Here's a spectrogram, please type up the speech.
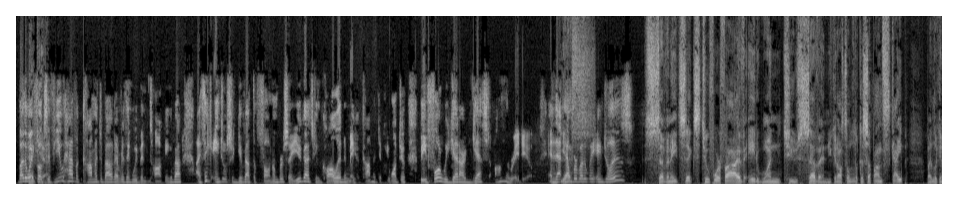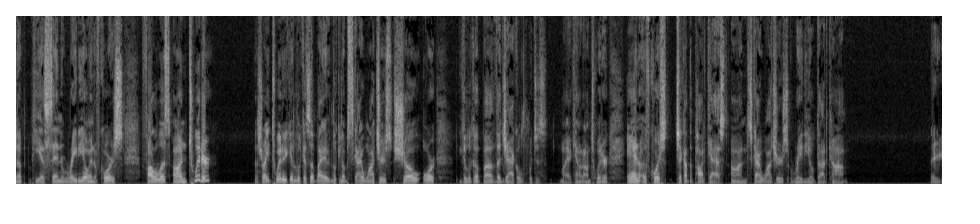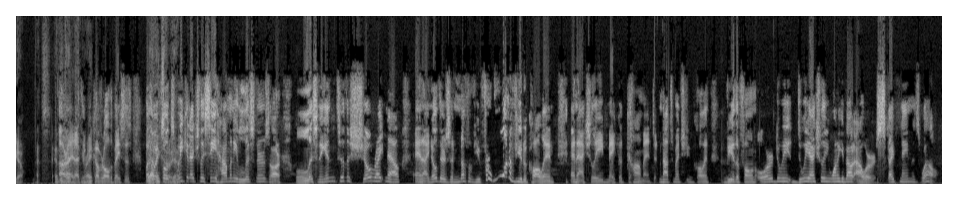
By the way, Heck folks, yeah. if you have a comment about everything we've been talking about, I think Angel should give out the phone number so you guys can call in and make a comment if you want to before we get our guest on the radio. And that Yes. number, by the way, Angel is 786-245-8127. You can also look us up on Skype by looking up PSN Radio, and of course, follow us on Twitter. That's right, Twitter. You can look us up by looking up Skywatchers Show, or you can look up uh, the Jackal, which is my account on Twitter, and of course, check out the podcast on SkywatchersRadio.com. There you go. That's, All right, I think right? we covered all the bases. By Yeah, the way, think so, folks, yeah. we can actually see how many listeners are listening into the show right now, and I know there's enough of you for one of you to call in and actually make a comment. Not to mention, you can call in via the phone, or do we do we actually want to give out our Skype name as well?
